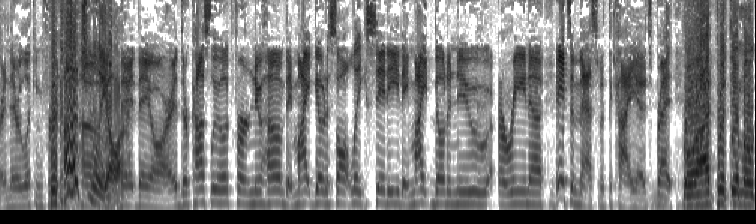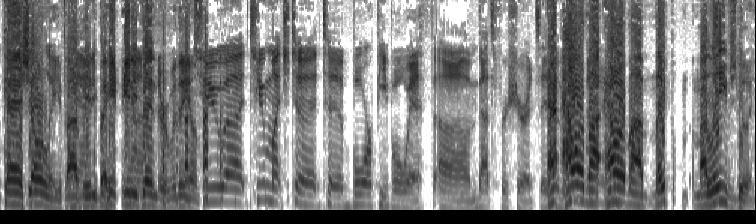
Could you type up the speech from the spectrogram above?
are, and they're looking for. They constantly home. are. They, they are. They're constantly looking for a new home. They might go to Salt Lake City. They might build a new arena. It's a mess with the Coyotes, Brett. Boy, I'd put them on cash only if I'm Yeah. anybody, any Uh, vendor with them. too uh, too much to to bore people with. With. Um, that's for sure. It's, it's How, how are my how are my maple, my leaves doing?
